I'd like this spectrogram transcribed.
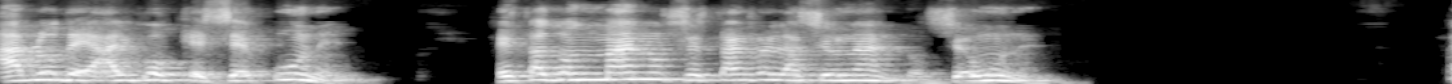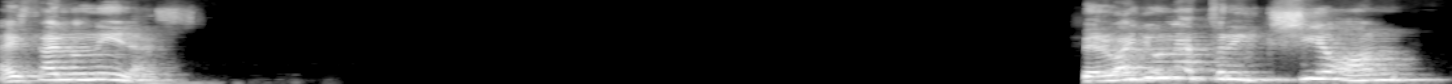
hablo de algo que se une. Estas dos manos se están relacionando, se unen. Ahí están unidas. Pero hay una fricción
